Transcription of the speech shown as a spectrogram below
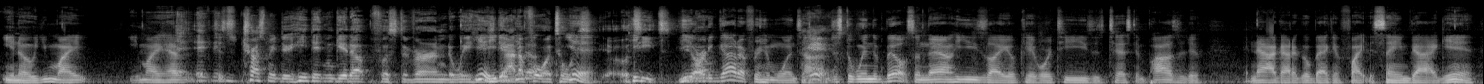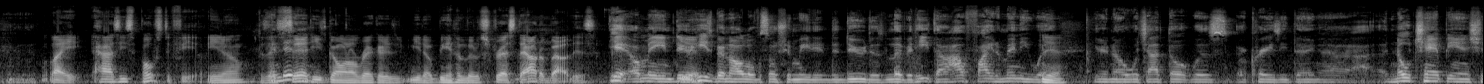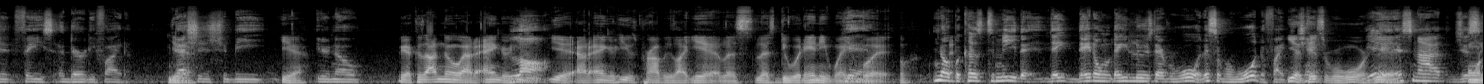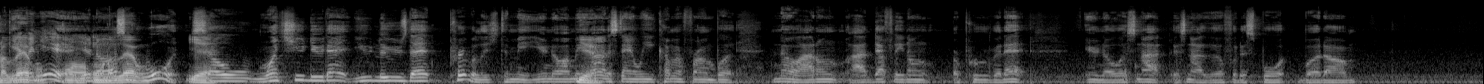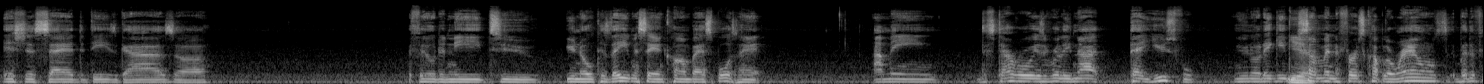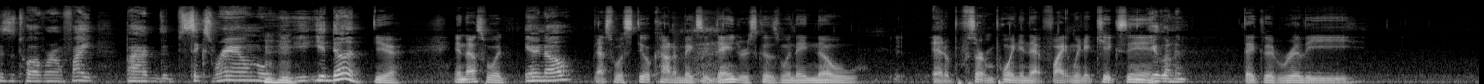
you know, you might you might have It, it, trust me, dude. He didn't get up for Stiverne the way he Yeah, he got didn't up for up. Ortiz. Yeah. Ortiz He know? already got up for him one time Yeah. just to win the belt. So now he's like, okay, Ortiz is testing positive, and now I got to go back and fight the same guy again. Like, how's he supposed to feel? You know, because they Mm-hmm. Then- said he's going on record as you know being a little stressed out about this. Yeah, I mean, dude, Yeah. he's been all over social media. The dude is livid. He thought I'll fight him anyway. You know, which I thought was a crazy thing. Uh, no champion should face a dirty fighter. Yeah. That shit should be, Yeah, you know, yeah. Because I know out of anger, he, Law. yeah, out of anger, he was probably like, yeah, let's let's do it anyway. Yeah. But no, because to me, they, they they don't they lose that reward. It's a reward to fight. Yeah, it's a reward, Yeah, yeah. it's not just On a, a given. level, Yeah, on- you know, a it's level. a reward. Yeah. So once you do that, you lose that privilege. To me, you know, I mean, Yeah. I understand where you're coming from, but no, I don't. I definitely don't approve of that. You know, it's not it's not good for the sport. But um, it's just sad that these guys uh feel the need to, you know, because they even say in combat sports, man, I mean, the steroid is really not that useful. You know, they give you Yeah. something in the first couple of rounds, but if it's a twelve round fight, by the sixth round, or Mm-hmm. you, you're done. yeah, and that's what You know, that's what still kind of makes it dangerous because when they know at a certain point in that fight when it kicks in, you're gonna they could really,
